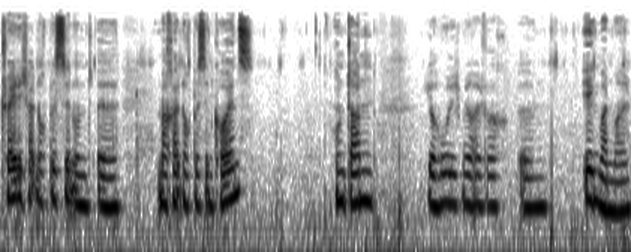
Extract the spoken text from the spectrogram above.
trade ich halt noch ein bisschen und äh, mache halt noch ein bisschen Coins. Und dann, ja, hole ich mir einfach ähm, irgendwann mal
